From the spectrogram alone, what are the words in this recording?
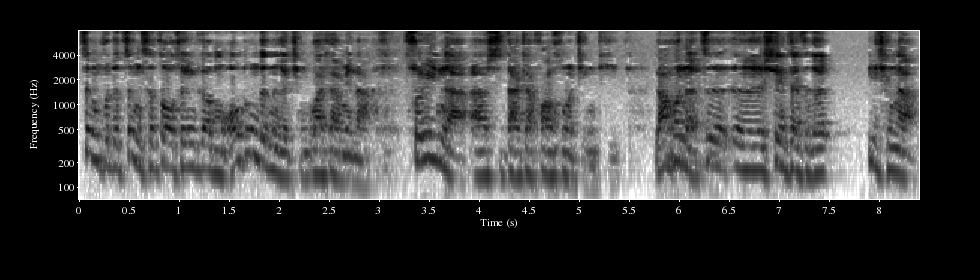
政府的政策造成一个矛盾的那个情况下面呢，所以呢，呃，使大家放松了警惕。然后呢，这呃，现在这个疫情呢，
